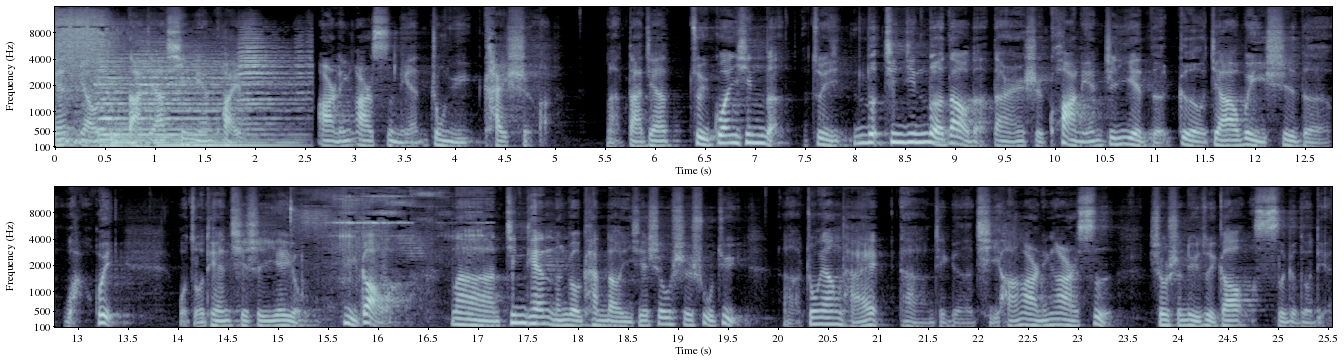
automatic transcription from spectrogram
先要祝大家新年快乐！二零二四年终于开始了，那大家最关心的、最乐津津乐道的，当然是跨年之夜的各家卫视的晚会。我昨天其实也有预告啊，那今天能够看到一些收视数据啊，中央台啊，这个启航二零二四收视率最高四个多点，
